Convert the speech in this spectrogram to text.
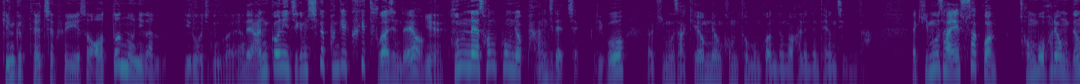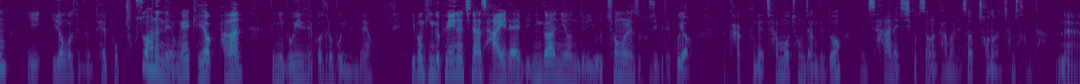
긴급 대책 회의에서 어떤 논의가 이루어지는 거예요? 네, 안건이 지금 시급한 게 크게 두 가지인데요. 예. 군내 성폭력 방지 대책 그리고 어, 기무사 계엄령 검토 문건 등과 관련된 대응책입니다. 기무사의 수사권, 정보 활용 등 이, 이런 것을 좀 대폭 축소하는 내용의 개혁 방안 등이 논의될 것으로 보이는데요. 이번 긴급회의는 지난 4일에 민간위원들이 요청을 해서 소집이 됐고요. 각 군의 참모총장들도 사안의 시급성을 감안해서 전원 참석합니다. 네.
